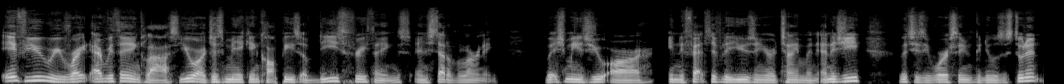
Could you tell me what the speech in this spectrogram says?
If you rewrite everything in class, you are just making copies of these three things instead of learning. which means you are ineffectively using your time and energy, which is the worst thing you can do as a student.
